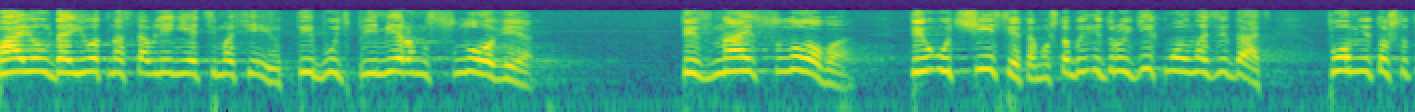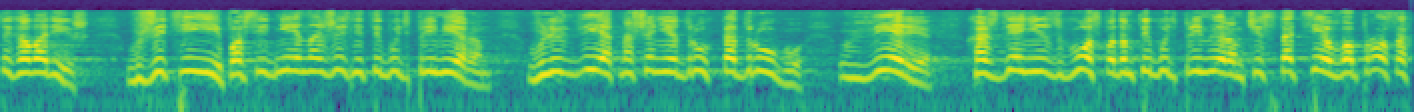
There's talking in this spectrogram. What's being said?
Павел дает наставление Тимофею. Ты будь примером в слове. Ты знай слово. Ты учись этому, чтобы и других мол назидать. Помни то, что ты говоришь. В житии, повседневной жизни ты будь примером. В любви, отношении друг к другу. В вере, хождении с Господом ты будь примером. В чистоте, в вопросах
